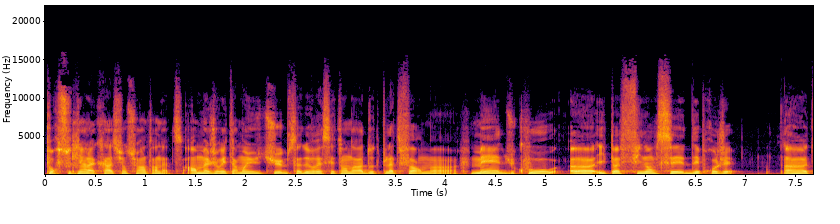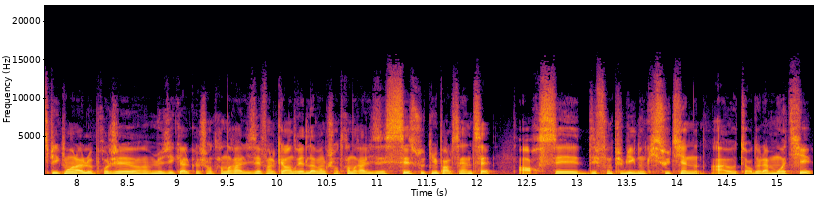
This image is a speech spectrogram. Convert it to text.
pour soutenir la création sur Internet. En majoritairement YouTube, ça devrait s'étendre à d'autres plateformes, euh, mais du coup, euh, ils peuvent financer des projets. Euh, typiquement, là, le projet musical que je suis en train de réaliser, enfin le calendrier de l'avant que je suis en train de réaliser, c'est soutenu par le CNC. Alors, c'est des fonds publics, donc ils soutiennent à hauteur de la moitié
